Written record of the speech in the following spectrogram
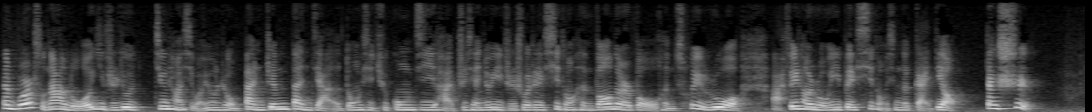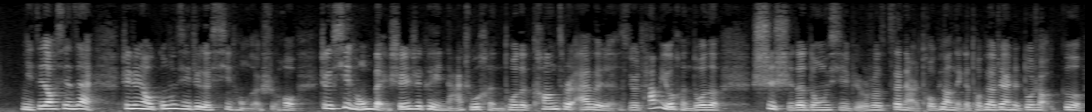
但博尔索纳罗一直就经常喜欢用这种半真半假的东西去攻击哈，之前就一直说这个系统很 vulnerable 很脆弱啊，非常容易被系统性的改掉。但是。你再到现在真正要攻击这个系统的时候，这个系统本身是可以拿出很多的 counter evidence，就是他们有很多的事实的东西，比如说在哪儿投票，哪个投票站是多少个。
